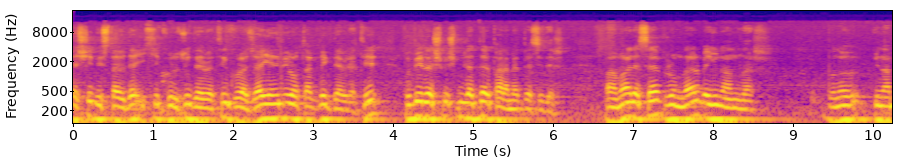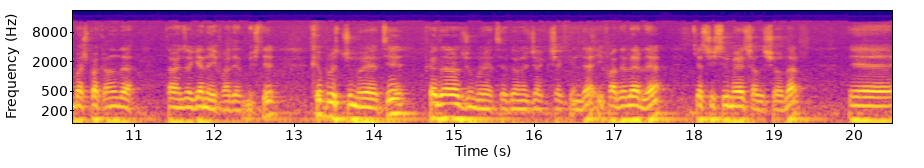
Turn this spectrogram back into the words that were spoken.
eşit istavide iki kurucu devletin kuracağı yeni bir ortaklık devleti. Bu Birleşmiş Milletler parametresidir. Ama maalesef Rumlar ve Yunanlılar, bunu Yunan Başbakanı da daha önce gene ifade etmişti. Kıbrıs Cumhuriyeti federal cumhuriyete dönecek şeklinde ifadelerle geçiştirmeye çalışıyorlar. Ee,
